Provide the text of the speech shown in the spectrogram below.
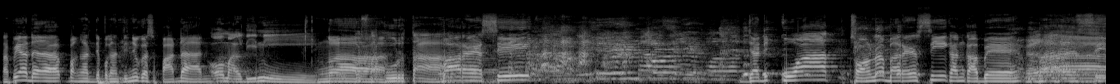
Tapi ada pengganti-pengganti juga sepadan. oh Maldini Enggak. Costa Curta Baresi jadi kuat soalnya Baresi kan KB Baresi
